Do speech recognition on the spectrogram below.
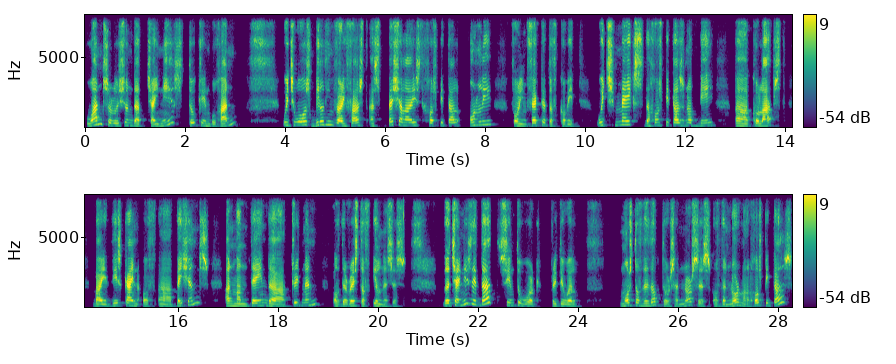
one solution that Chinese took in Wuhan which was building very fast a specialized hospital only for infected of COVID, which makes the hospitals not be uh, collapsed by this kind of uh, patients and maintain the treatment of the rest of illnesses. The Chinese did that, seemed to work pretty well. Most of the doctors and nurses of the normal hospitals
